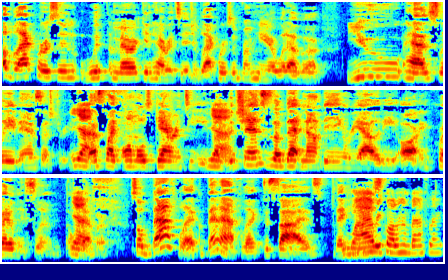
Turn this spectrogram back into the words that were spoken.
a black person with American heritage, a black person from here, whatever. You have slave ancestry. Yeah, That's like almost guaranteed. Like the chances of that not being a reality are incredibly slim or Yes. whatever. So Affleck, Ben Affleck decides that he's Why are we calling him Batfleck?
